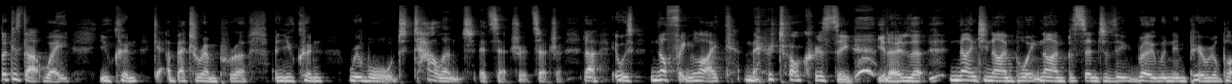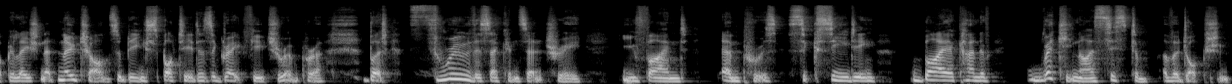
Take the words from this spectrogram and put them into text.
because that way you can get a better emperor and you can reward talent, etc., etc. Now, it was nothing like meritocracy. You know, the 99.9% of the Roman imperial population had no chance of being spotted as a great future emperor. But through the second century, you find emperors succeeding by a kind of recognized system of adoption.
